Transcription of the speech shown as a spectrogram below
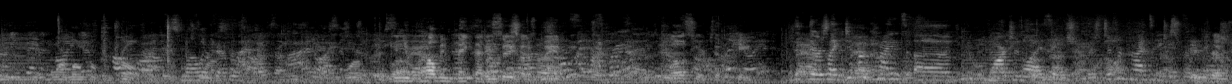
That there be more local control? Can you help me make that decision made closer to the people? there's like different kinds of marginalization. There's different kinds of discrimination.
